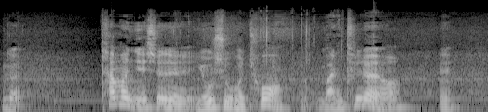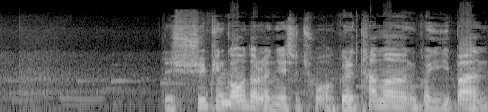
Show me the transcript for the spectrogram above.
那个他们也是有时候错，많이틀려요。 예， 水平高的人也是错，可是他们그一般，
